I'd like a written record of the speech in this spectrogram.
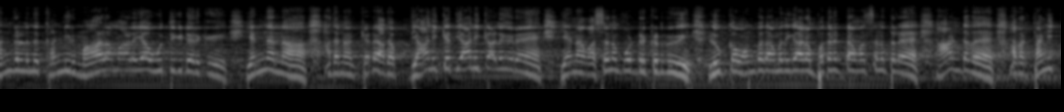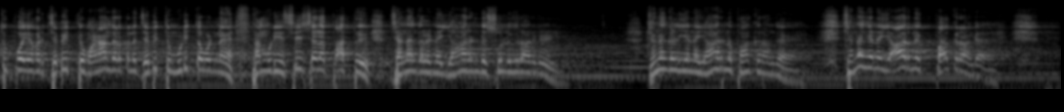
கண்கள்லேருந்து கண்ணீர் மாலை மாலையாக ஊற்றிக்கிட்டே இருக்கு. என்னன்னா அதை நான் கெட அதை தியானிக்க தியானிக்க அழுகிறேன். ஏன்னா வசனம் போட்டிருக்கிறது. லூக்கா ஒன்பதாம் அதிகாரம் பதினெட்டாம் வசனத்தில் ஆண்டவர் அவர் தனித்து போய் அவர் ஜெபித்து வனாந்தரத்தில் ஜெபித்து முடித்த உடனே நம்முடைய சீசலை பார்த்து ஜனங்கள் என்னை யார் என்று சொல்லுகிறார்கள்? ஜனங்கள் என்னை யாருன்னு பார்க்குறாங்க? ஜனங்க என்னை யாருன்னு பார்க்குறாங்க?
